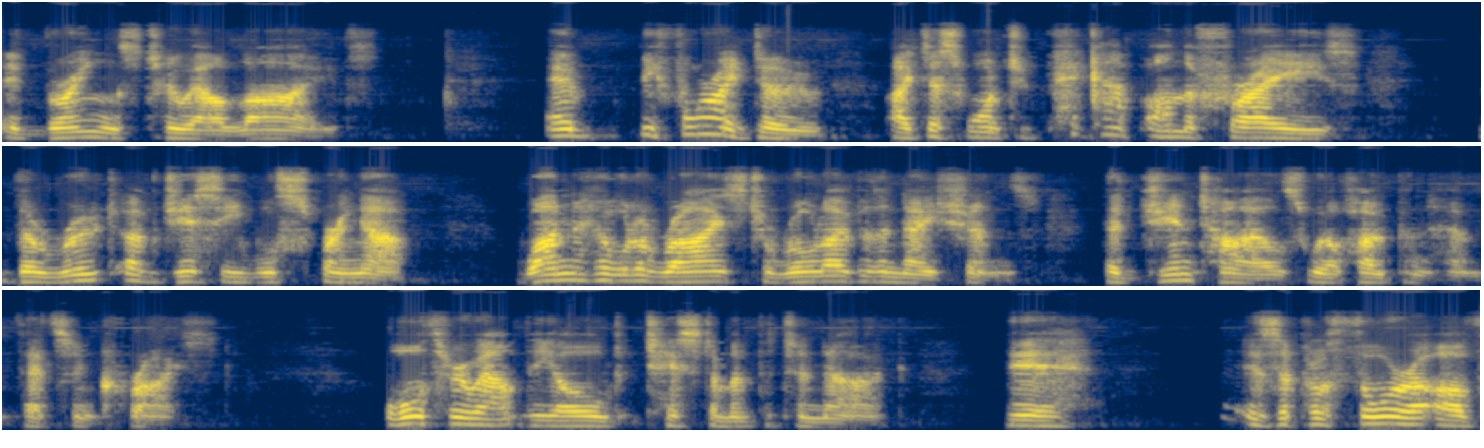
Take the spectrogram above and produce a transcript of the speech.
it brings to our lives. And before I do, I just want to pick up on the phrase, the root of Jesse will spring up, one who will arise to rule over the nations. The Gentiles will hope in him. That's in Christ. All throughout the Old Testament, the Tanakh, there is a plethora of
